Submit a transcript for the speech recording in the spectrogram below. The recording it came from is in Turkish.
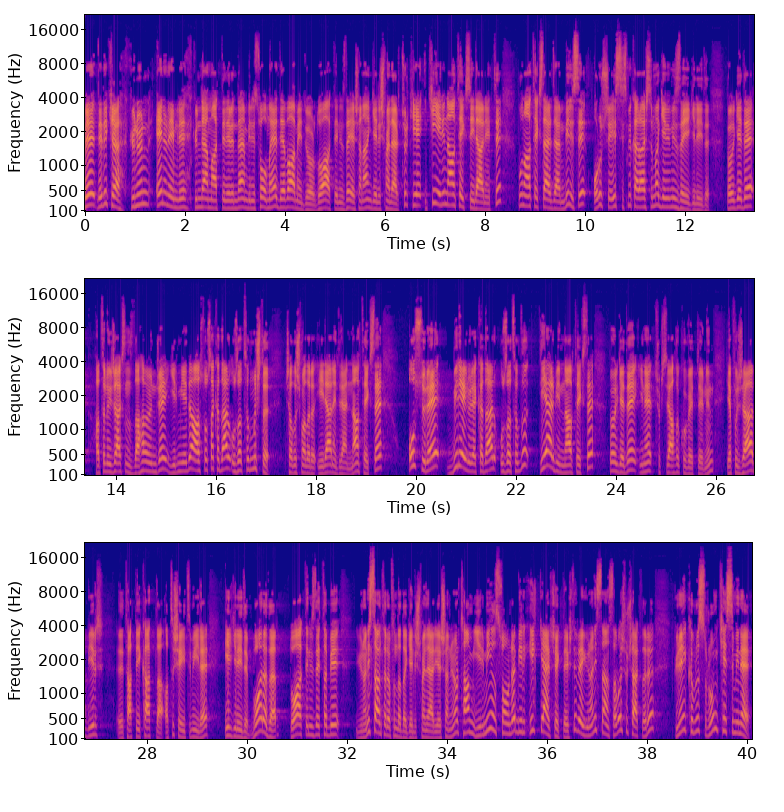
Ve dedik ya günün en önemli gündem maddelerinden birisi olmaya devam ediyor. Doğu Akdeniz'de yaşanan gelişmeler. Türkiye iki yeni Navtex ilan etti. Bu Navtex'lerden birisi Oruç Reis sismik araştırma gemimizle ilgiliydi. Bölgede hatırlayacaksınız daha önce 27 Ağustos'a kadar uzatılmıştı çalışmaları ilan edilen Navtex'e. O süre 1 Eylül'e kadar uzatıldı. Diğer bir Navtex'te bölgede yine Türk Silahlı Kuvvetleri'nin yapacağı bir e, tatbikatla, atış eğitimiyle ilgiliydi. Bu arada Doğu Akdeniz'de tabii Yunanistan tarafında da gelişmeler yaşanıyor. Tam 20 yıl sonra bir ilk gerçekleşti ve Yunanistan savaş uçakları Güney Kıbrıs Rum kesimine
